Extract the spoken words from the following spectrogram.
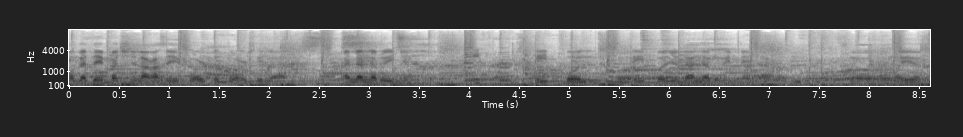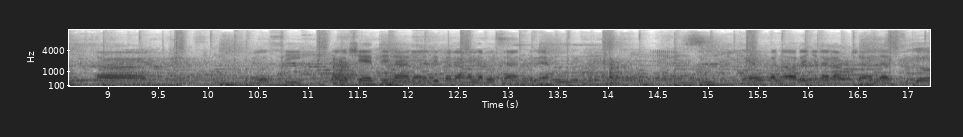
maganda yung match nila kasi 4 to 4 sila. Ang lalaroin nyo? 8 ball. So, 8 ball yung lalaroin nila. 7 na, no? Hindi pa nakalaro si Andrea. Yes. So, panoorin nyo na lang siya. Let's go!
